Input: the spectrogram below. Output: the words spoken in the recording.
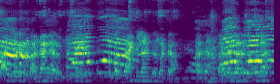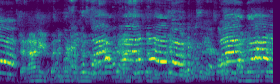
రాజుగారు బండాగారు అంటే ఒక బ్యాంక్ లాంటిది అనమాట ఆ ధన బండాగారు లోపల ధనాన్ని బందిపోటు ధనాన్ని దోచుకొని వెళ్తూ వెళ్తూ ఒక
